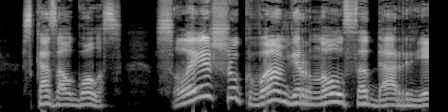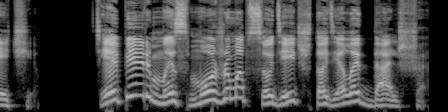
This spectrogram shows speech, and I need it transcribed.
— сказал голос. «Слышу, к вам вернулся дар речи. Теперь мы сможем обсудить, что делать дальше».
